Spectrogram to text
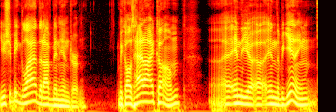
you should be glad that I've been hindered. Because had I come, uh, in the uh, in the beginning,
